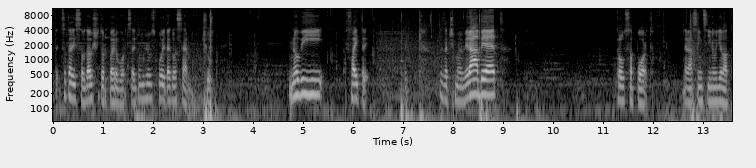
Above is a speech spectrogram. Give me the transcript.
Te- Co tady jsou? Další torpédoborce, tak to můžeme spojit takhle sem. Čup. Nový fightery. Začneme vyrábět. Close support. Nedá se nic jiného dělat.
